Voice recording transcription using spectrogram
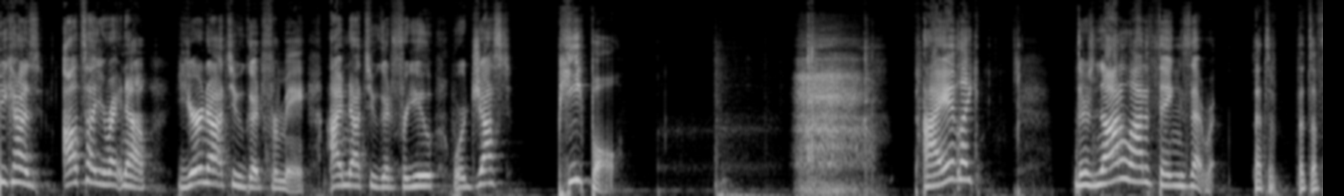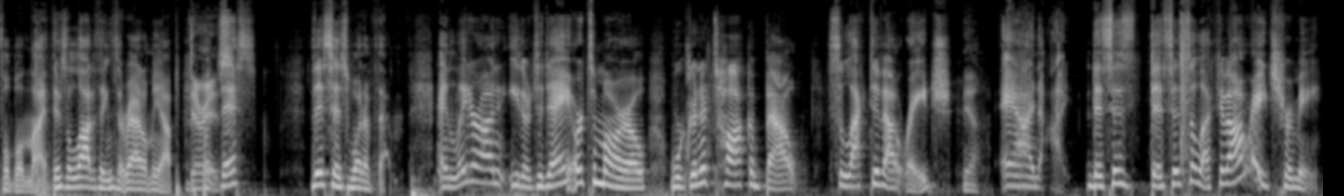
Because I'll tell you right now, you're not too good for me. I'm not too good for you. We're just people. I like, there's not a lot of things that, that's a, that's a full blown lie. There's a lot of things that rattle me up. There but is. this, This is one of them. And later on, either today or tomorrow, we're going to talk about selective outrage. Yeah. And I, this is this is selective outrage for me.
